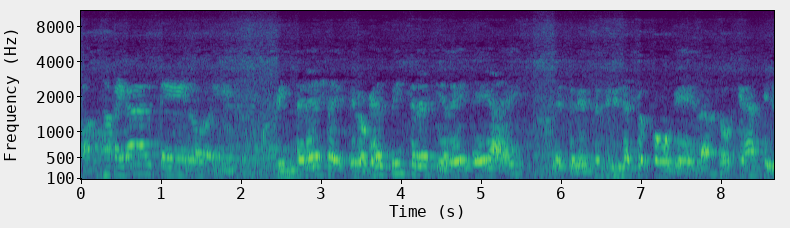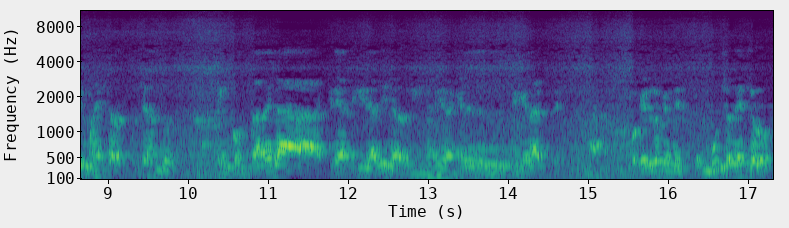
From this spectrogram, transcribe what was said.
vamos a pegártelo y Pinterest, eh, lo que es el Pinterest y el AI, la inteligencia artificial son como que las dos quejas que yo más he estado escuchando en contra de la creatividad y la originalidad en el, en el arte. ah, Porque es lo que me, mucho de hecho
